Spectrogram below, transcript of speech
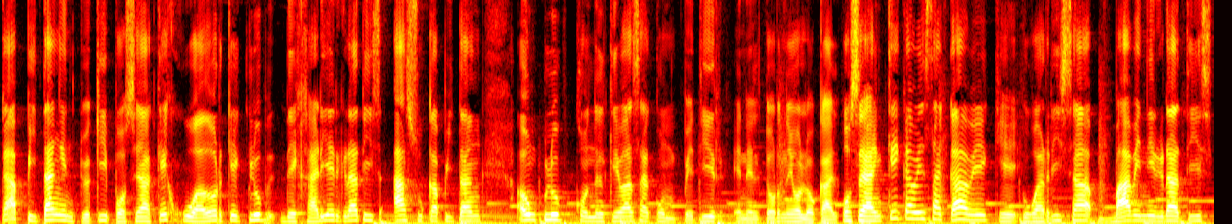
capitán en tu equipo, o sea, qué jugador, qué club dejaría ir gratis a su capitán a un club con el que vas a competir en el torneo local. O sea, ¿en qué cabeza cabe que Ugarriza va a venir gratis?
